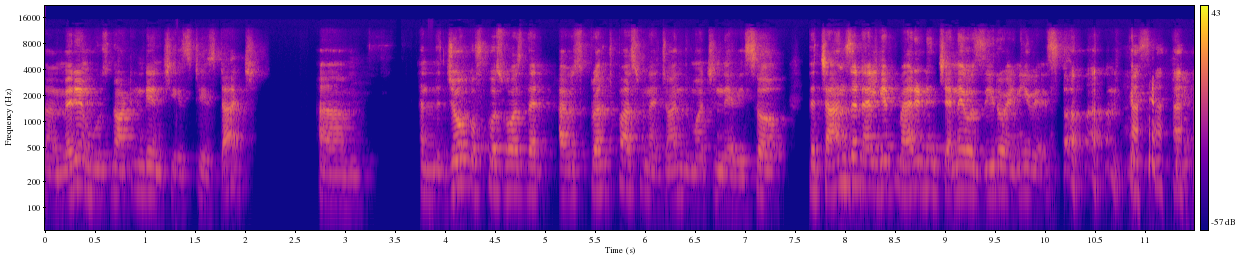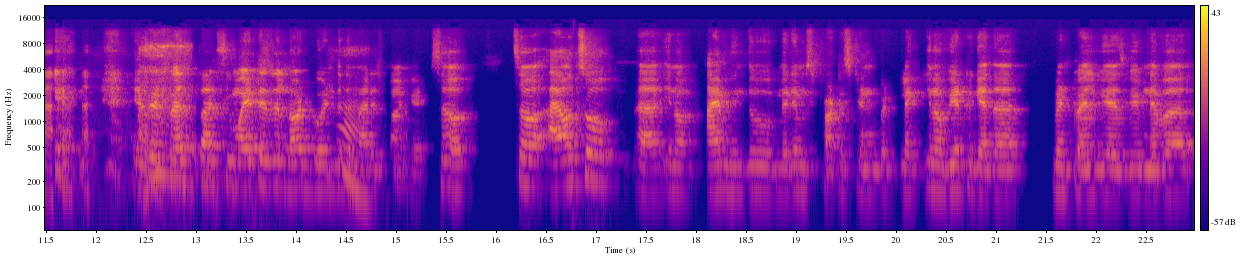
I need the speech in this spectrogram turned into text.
Miriam, who's not Indian, she's, she's Dutch. Um, and the joke, of course, was that I was 12th pass when I joined the Merchant Navy. So the chance that I'll get married in Chennai was zero anyway. So if you're 12th pass, you might as well not go into the marriage market. So, so I also, uh, you know, I'm Hindu, Miriam's Protestant, but like, you know, we're together, been 12 years, we've never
